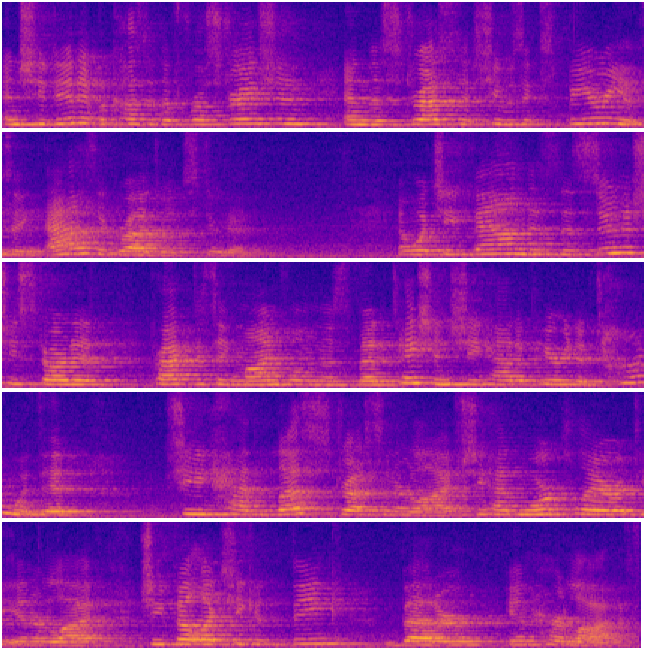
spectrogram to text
And she did it because of the frustration and the stress that she was experiencing as a graduate student. And what she found is as soon as she started practicing mindfulness meditation, she had a period of time with it. She had less stress in her life. She had more clarity in her life. She felt like she could think better in her life.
